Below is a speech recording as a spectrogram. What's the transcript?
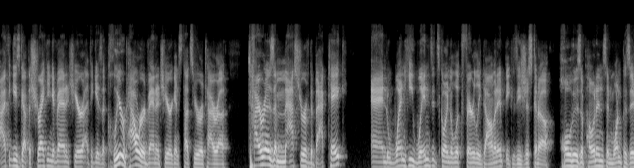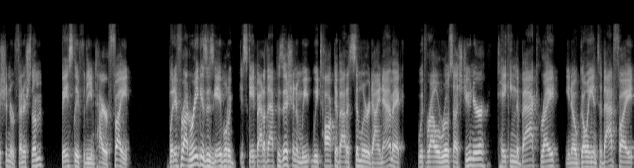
I think he's got the striking advantage here. I think he has a clear power advantage here against Tatsuro Taira. Taira is a master of the back take. And when he wins, it's going to look fairly dominant because he's just going to hold his opponents in one position or finish them basically for the entire fight. But if Rodriguez is able to escape out of that position, and we we talked about a similar dynamic with Raul Rosas Jr. taking the back, right? You know, going into that fight.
